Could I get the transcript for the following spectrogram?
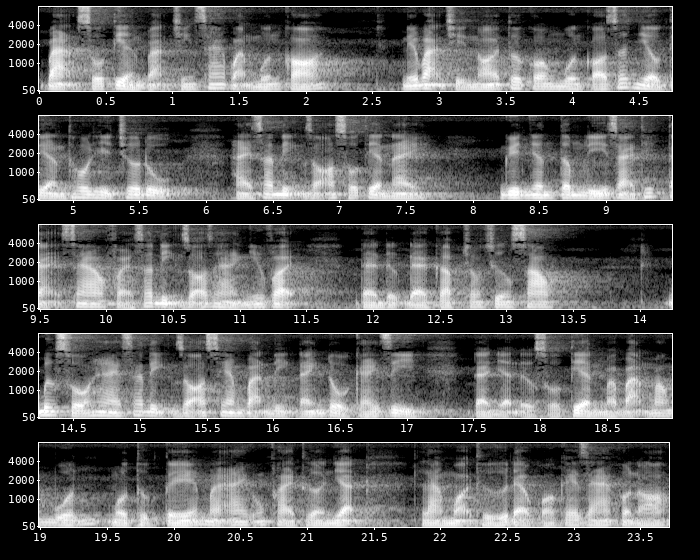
bạn số tiền bạn chính xác bạn muốn có. Nếu bạn chỉ nói tôi có muốn có rất nhiều tiền thôi thì chưa đủ, hãy xác định rõ số tiền này. Nguyên nhân tâm lý giải thích tại sao phải xác định rõ ràng như vậy để được đề cập trong chương sau. Bước số 2 xác định rõ xem bạn định đánh đổi cái gì để nhận được số tiền mà bạn mong muốn, một thực tế mà ai cũng phải thừa nhận là mọi thứ đều có cái giá của nó.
